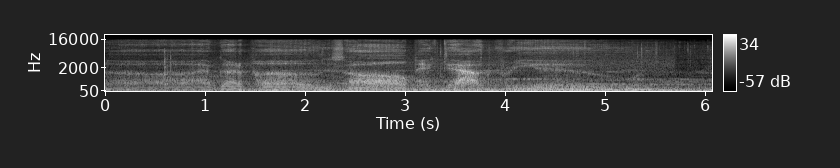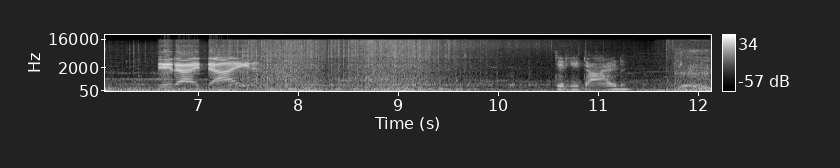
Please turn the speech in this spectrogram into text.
Oh, I've got a pose all picked out for you. Did I died? Did he died?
